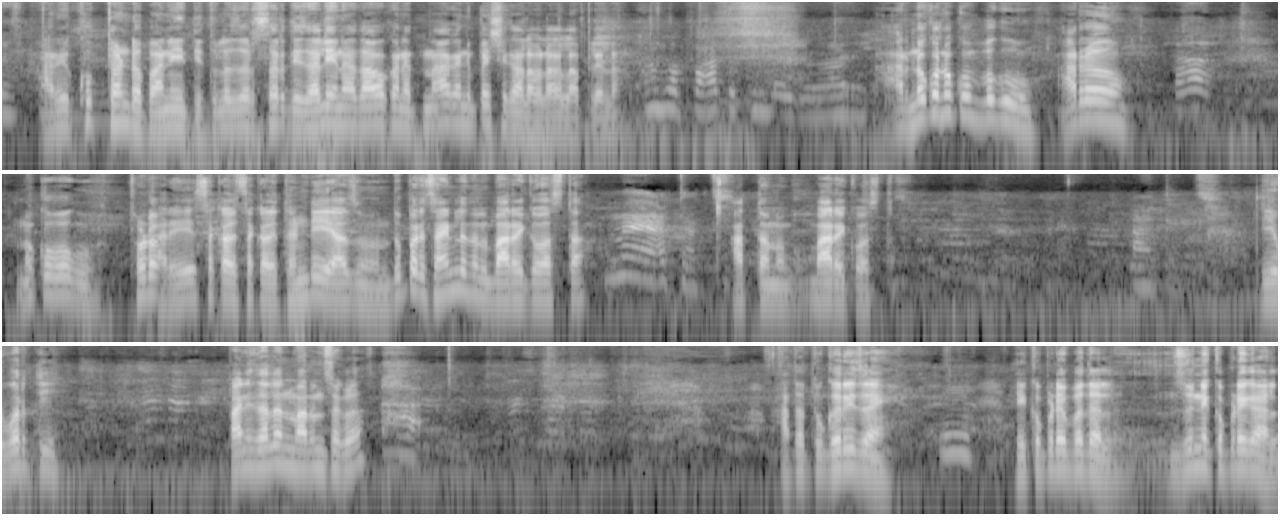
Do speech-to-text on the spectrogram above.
आता अरे खूप थंड पाणी येते तुला जर सर्दी झाली ना दवाखान्यात नागाने पैसे घालावं लागलं आपल्याला. हा आता अरे. अरे नको नको बघू. अरे. हा. नको बघू. थोडं अरे सकाळी सकाळी थंडी आहे अजून. दुपारी सांगितलं ना बारा एक वाजता? नाही आताच. आत्ता नको बारा एक वाजता. आताच. ये वरती. पाणी झालं ना मारून सगळं? हा. आता तू घरी जाय. हम्म. हे कपडे बदल. जुने कपडे घाल.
